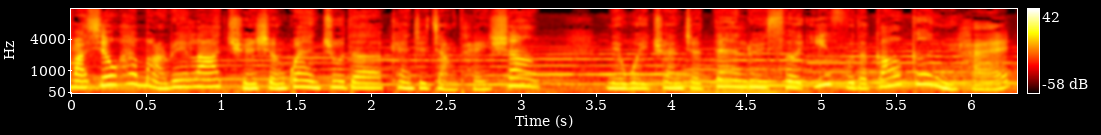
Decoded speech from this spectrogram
马修和马瑞拉全神贯注地看着讲台上那位穿着淡绿色衣服的高个女孩，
